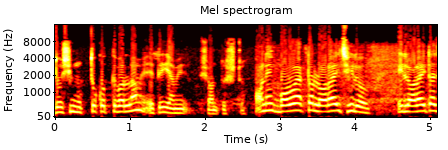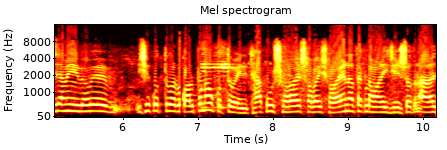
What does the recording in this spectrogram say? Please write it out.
দোষী মুক্ত করতে পারলাম, এতেই আমি সন্তুষ্ট। অনেক বড় একটা লড়াই ছিল। এই লড়াইটা যে আমি এইভাবে ইসে করতে পারব, কল্পনাও করতে পারিনি। ঠাকুর সহায়, সবাই সহায় না থাকলে আমার এই জিনিসটা না। আর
